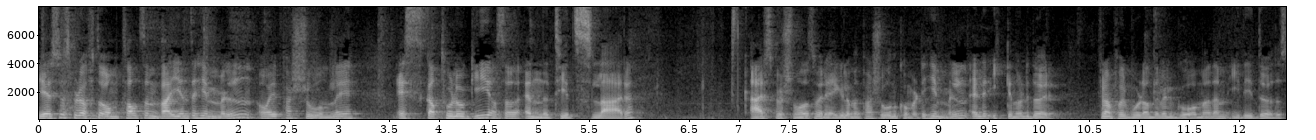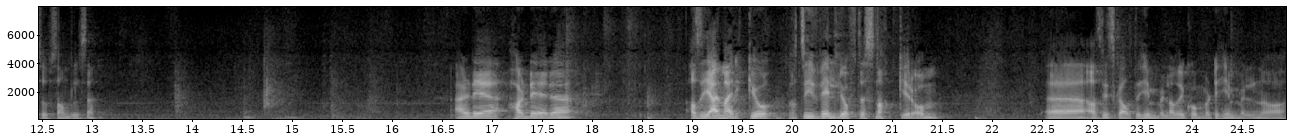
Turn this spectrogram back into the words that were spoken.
Jesus blir ofte omtalt som veien til himmelen, og i personlig eskatologi, altså endetidslære, er spørsmålet som regel om en person kommer til himmelen eller ikke når de dør, framfor hvordan det vil gå med dem i de dødes oppstandelse. Er det Har dere Altså, jeg merker jo at vi veldig ofte snakker om uh, at vi skal til himmelen, at vi kommer til himmelen og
